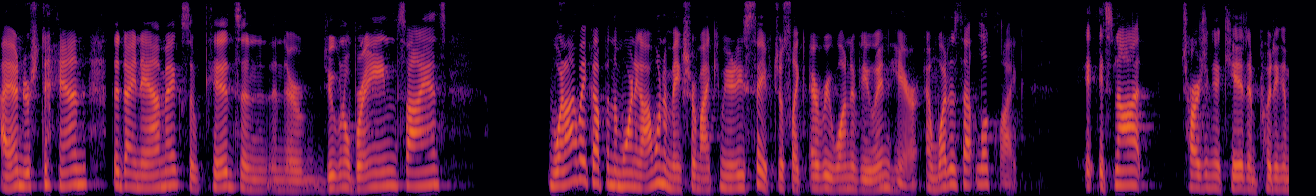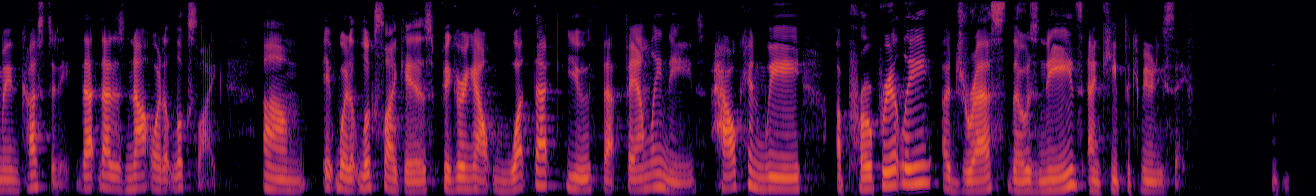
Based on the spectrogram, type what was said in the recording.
I, understand the dynamics of kids and, and their juvenile brain science when I wake up in the morning, I want to make sure my community is safe, just like every one of you in here. And what does that look like? It's not charging a kid and putting him in custody. That, that is not what it looks like. Um, it, what it looks like is figuring out what that youth, that family needs. How can we appropriately address those needs and keep the community safe? Mm-hmm.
